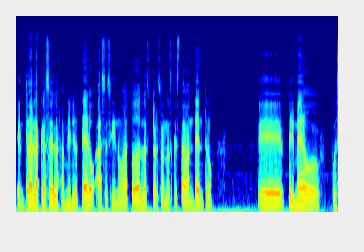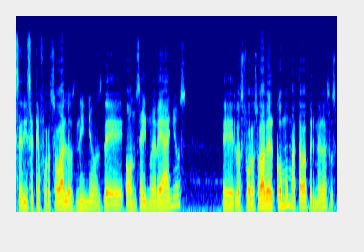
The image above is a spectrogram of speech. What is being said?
entró a la casa de la familia Otero, asesinó a todas las personas que estaban dentro. Eh, primero, pues se dice que forzó a los niños de 11 y 9 años, eh, los forzó a ver cómo mataba primero a sus,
